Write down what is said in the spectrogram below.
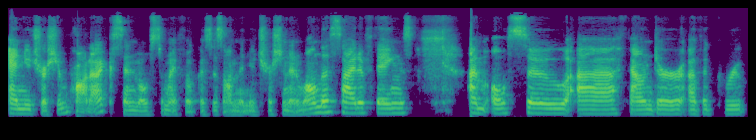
and nutrition products. And most of my focus is on the nutrition and wellness side of things. I'm also a uh, founder of a group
